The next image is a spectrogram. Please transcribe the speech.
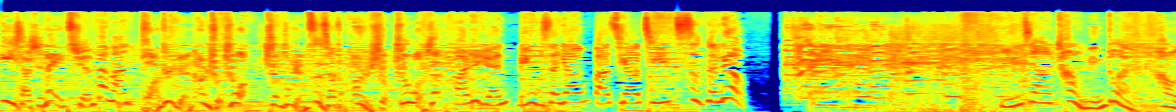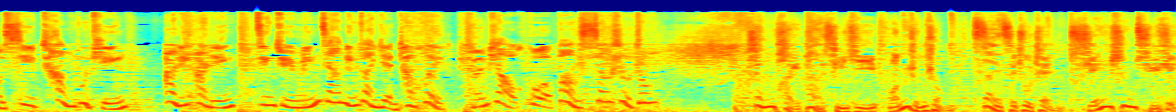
一小时内全办完。华瑞源二手车网，山东人自家的二手车网站。华瑞源零五三幺八七幺七四个六。名家唱名段，好戏唱不停。二零二零京剧名家名段演唱会门票火爆销售中。张派大青衣王蓉蓉再次助阵全声曲韵，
